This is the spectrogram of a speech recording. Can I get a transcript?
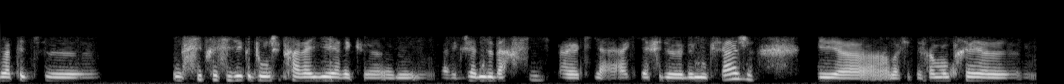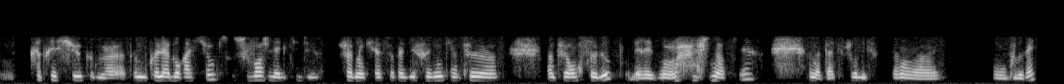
va peut-être euh, aussi préciser que j'ai travaillé avec euh, avec Jeanne de Barcy euh, qui a qui a fait le, le mixage et euh, bah, c'était vraiment très très précieux comme comme collaboration parce que souvent j'ai l'habitude de faire mes créations radiophoniques un peu un peu en solo pour des raisons financières on n'a pas toujours des soutiens on voudrait.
